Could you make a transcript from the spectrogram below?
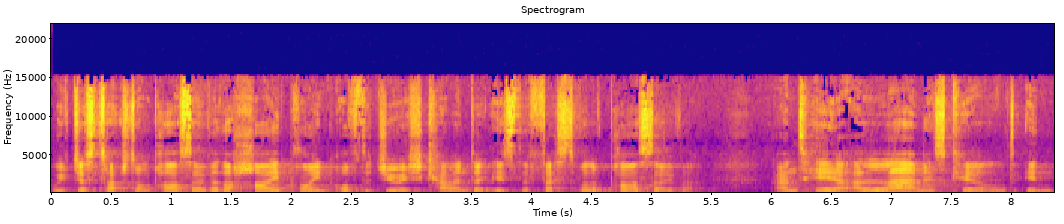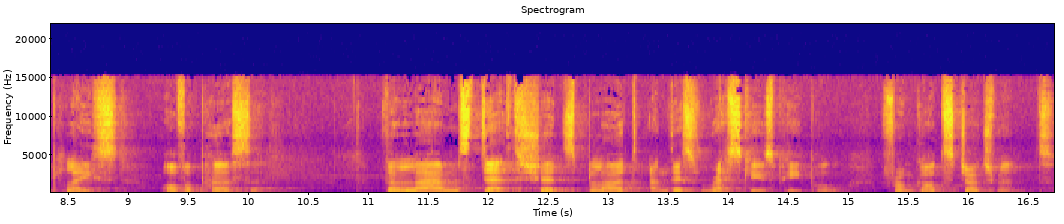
we've just touched on Passover. The high point of the Jewish calendar is the festival of Passover. And here, a lamb is killed in place of a person. The lamb's death sheds blood, and this rescues people from God's judgment.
